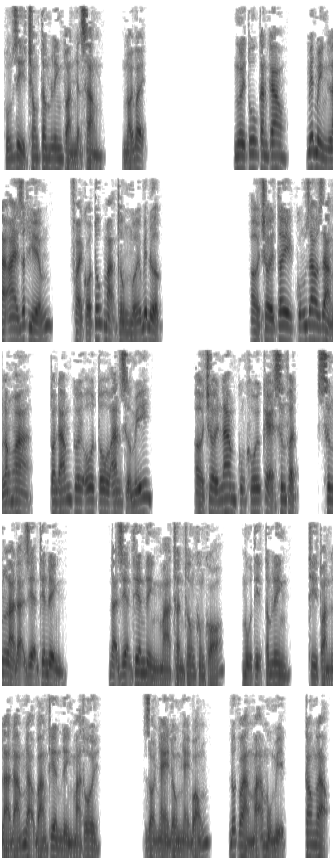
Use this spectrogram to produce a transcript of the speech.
huống gì trong tâm linh toàn nhận rằng, nói vậy. Người tu căn cao, biết mình là ai rất hiếm, phải có túc mạng thông mới biết được. Ở trời Tây cũng giao giảng Long Hoa, toàn đám cưới ô tô ăn sữa Mỹ. Ở trời Nam cũng khối kẻ xưng Phật, xưng là đại diện thiên đình. Đại diện thiên đình mà thần thông không có, mụ tị tâm linh, thì toàn là đám ngạo báng thiên đình mà thôi. Giỏi nhảy đồng nhảy bóng, đốt vàng mã mù mịt, cao ngạo,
